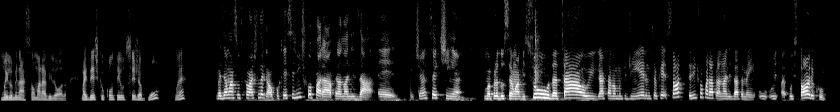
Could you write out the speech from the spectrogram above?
Uma iluminação maravilhosa, mas desde que o conteúdo seja bom, não é? Mas é um assunto que eu acho legal, porque se a gente for parar para analisar, é, antes você tinha uma produção absurda, tal, e gastava muito dinheiro, não sei o quê. Só que se a gente for parar para analisar também o, o, o histórico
